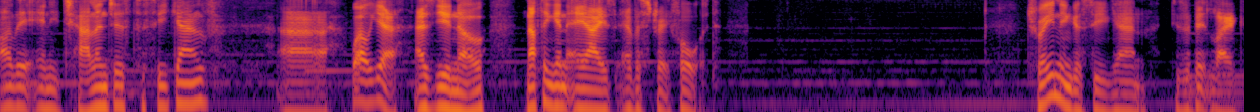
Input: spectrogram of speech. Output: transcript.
are there any challenges to C GANs? Uh, well, yeah, as you know, Nothing in AI is ever straightforward. Training a CGAN is a bit like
